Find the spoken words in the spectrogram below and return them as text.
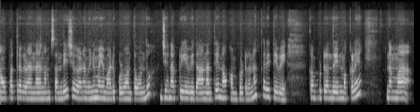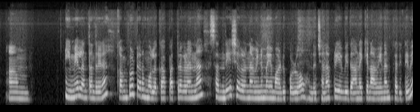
ನಾವು ಪತ್ರಗಳನ್ನು ನಮ್ಮ ಸಂದೇಶಗಳನ್ನು ವಿನಿಮಯ ಮಾಡಿಕೊಳ್ಳುವಂತ ಒಂದು ಜನಪ್ರಿಯ ವಿಧಾನ ಅಂತ ನಾವು ಕಂಪ್ಯೂಟರನ್ನು ಕರಿತೇವೆ. ಕಂಪ್ಯೂಟರ್ ಅಂದ್ರೆ ಏನು ಮಕ್ಕಳೇ? ನಮ್ಮ ಇಮೇಲ್ ಅಂತಂದ್ರೆ ಕಂಪ್ಯೂಟರ್ ಮೂಲಕ ಪತ್ರಗಳನ್ನು, ಸಂದೇಶಗಳನ್ನು ವಿನಿಮಯ ಮಾಡಿಕೊಳ್ಳುವ ಒಂದು ಜನಪ್ರಿಯ ವಿಧಾನಕ್ಕೆ ನಾವೇನಂತ ಕರಿತೀವಿ?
